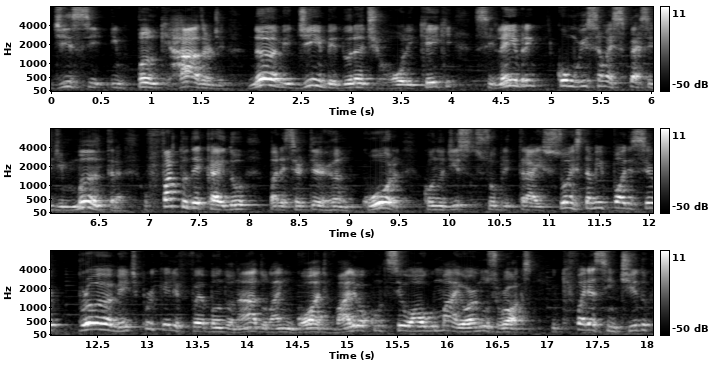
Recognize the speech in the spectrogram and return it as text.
disse em Punk Hazard, Nami, Jinbe durante Holy Cake. Se lembrem como isso é uma espécie de mantra. O fato de Kaido parecer ter rancor quando diz sobre traições também pode ser provavelmente porque ele foi abandonado lá em God Valley ou aconteceu algo maior nos Rocks. O que faria sentido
